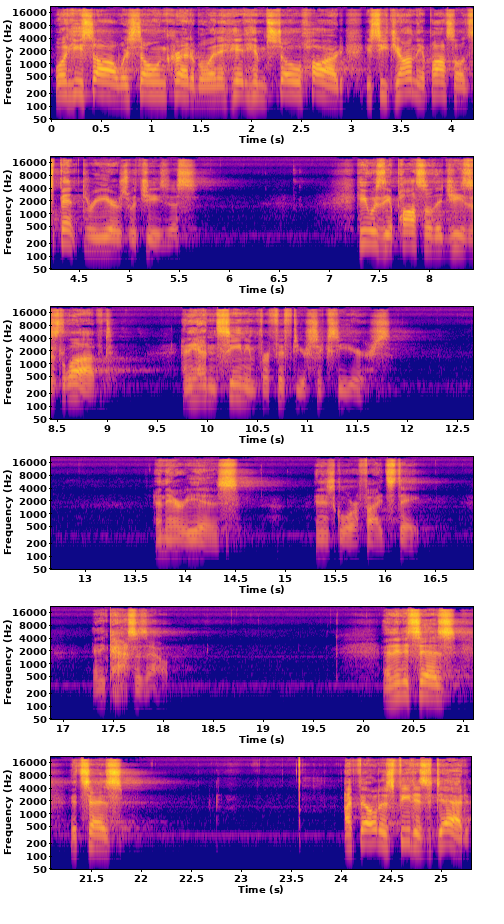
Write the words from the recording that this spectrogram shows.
What he saw was so incredible and it hit him so hard. You see, John the Apostle had spent three years with Jesus. He was the apostle that Jesus loved, and he hadn't seen him for 50 or 60 years. And there he is in his glorified state and he passes out. And then it says, it says, I fell at his feet as dead,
